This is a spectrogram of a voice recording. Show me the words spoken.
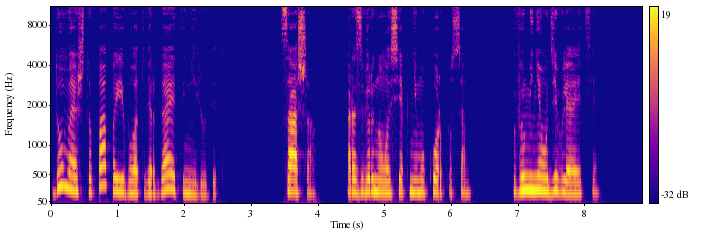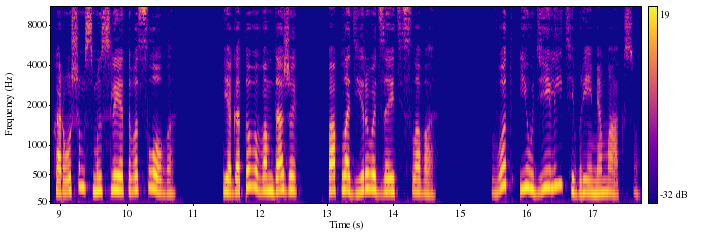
думая, что папа его отвергает и не любит. «Саша», — развернулась я к нему корпусом, — «вы меня удивляете. В хорошем смысле этого слова. Я готова вам даже поаплодировать за эти слова. Вот и уделите время Максу.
